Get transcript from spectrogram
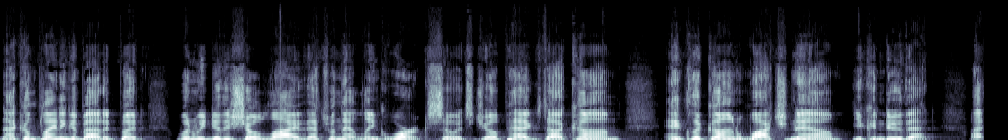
Not complaining about it. But when we do the show live, that's when that link works. So it's joepags.com and click on Watch Now. You can do that. Uh,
